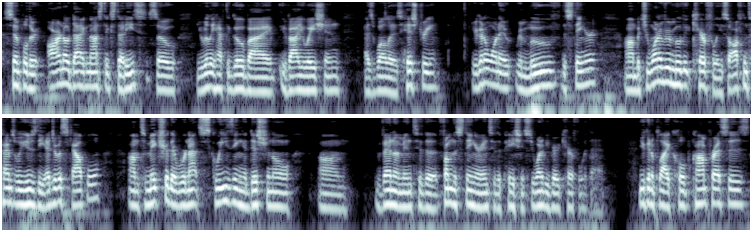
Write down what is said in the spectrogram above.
simple. There are no diagnostic studies, so you really have to go by evaluation as well as history. You're going to want to remove the stinger um, but you want to remove it carefully. So oftentimes we'll use the edge of a scalpel um, to make sure that we're not squeezing additional um, venom into the from the stinger into the patient. So you want to be very careful with that. You can apply cold compresses,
